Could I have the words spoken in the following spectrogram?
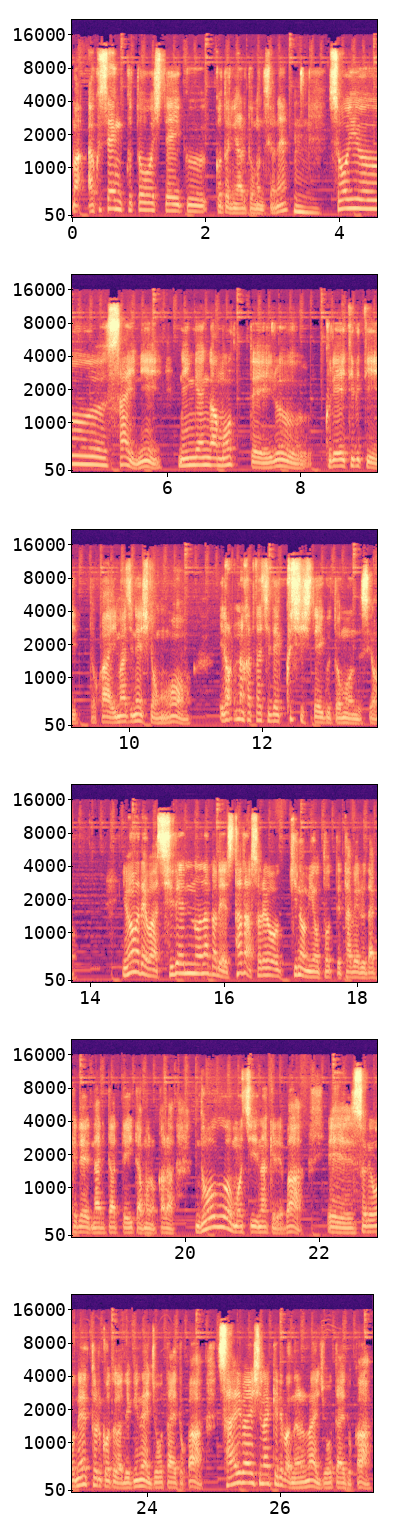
まあ、悪戦苦闘していくことになると思うんですよね。うんそういう際に人間が持っているクリエイティビティとかイマジネーションをいろんな形で駆使していくと思うんですよ。今までは自然の中でただそれを木の実を取って食べるだけで成り立っていたものから道具を用いなければ、えーそれをね取ることができない状態とか栽培しなければならない状態とか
